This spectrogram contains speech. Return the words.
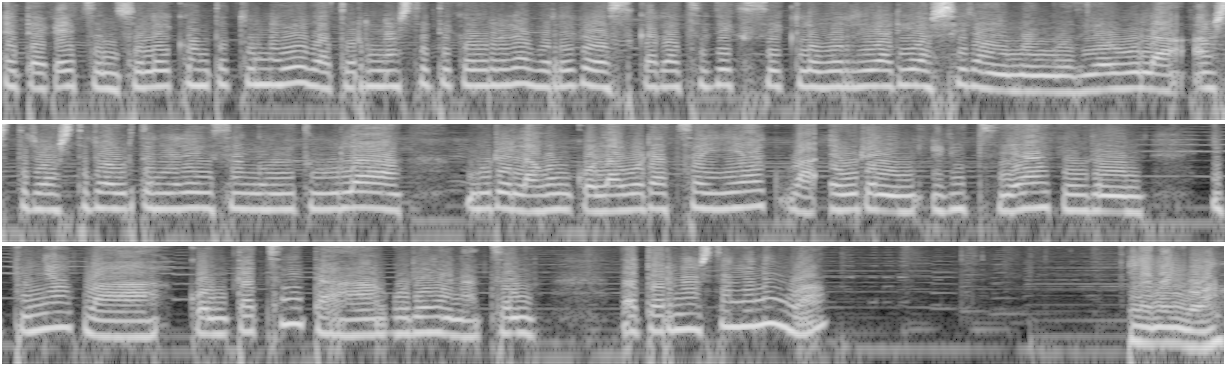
Eta gaitzen zulei kontatu nahi du datorren astetik aurrera berriro eskaratzetik ziklo berriari hasiera emango diogula. Astero astero aurten ere izango ditugula gure lagun kolaboratzaileak, ba, euren iritziak, euren ipuinak ba, kontatzen eta gure ganatzen. Datorren astean lehenengoa, Lehenengoa,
